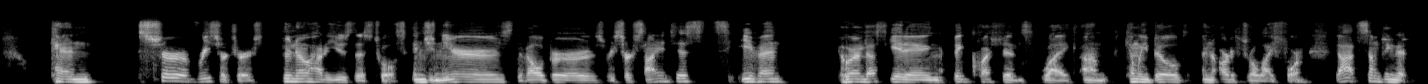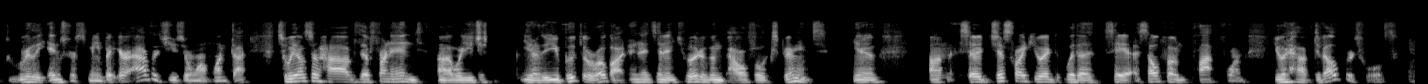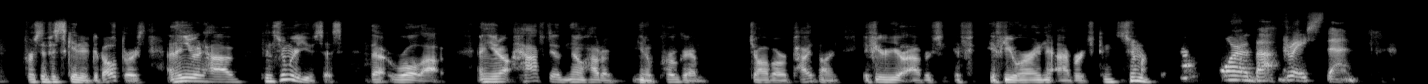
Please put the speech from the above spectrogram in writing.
can serve researchers who know how to use those tools engineers developers research scientists even who are investigating big questions like um, can we build an artificial life form? That's something that really interests me but your average user won't want that. So we also have the front end uh, where you just you know you boot the robot and it's an intuitive and powerful experience you know? Um, so just like you would with a say a cell phone platform you would have developer tools for sophisticated developers and then you would have consumer uses that roll out. And you don't have to know how to you know program Java or Python if you're your average if if you are an average consumer. More about Grace then.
